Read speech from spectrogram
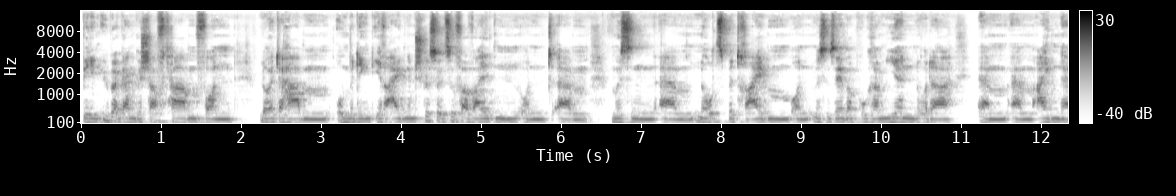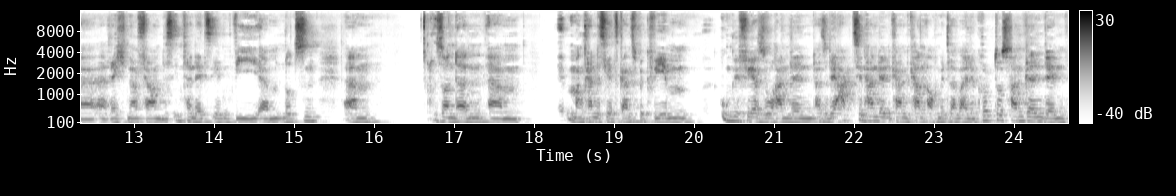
wir den Übergang geschafft haben von Leute haben unbedingt ihre eigenen Schlüssel zu verwalten und ähm, müssen ähm, Nodes betreiben und müssen selber programmieren oder ähm, ähm, eigene Rechner fern des Internets irgendwie ähm, nutzen, ähm, sondern ähm, man kann das jetzt ganz bequem ungefähr so handeln. Also wer Aktien handeln kann, kann auch mittlerweile Kryptos handeln, denn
